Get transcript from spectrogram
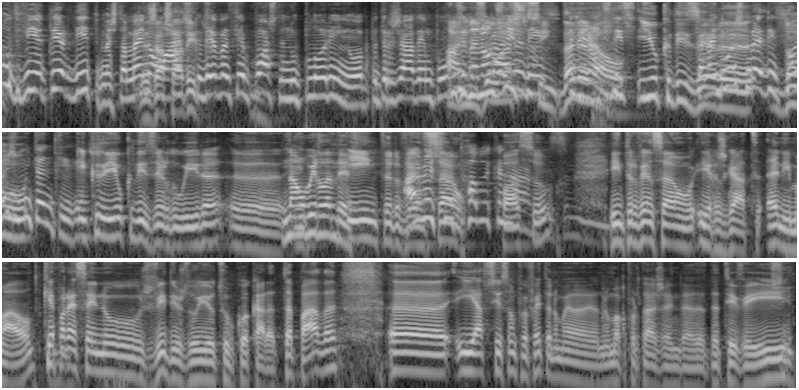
não o devia ter dito, mas também Mas não acho que dito. deva ser posta no pelourinho ou apedrejada em público. Ah, ainda não causa disse, sim. Ainda não Daniel, nos disse. e o que dizer Também duas eh, tradições do- muito antigas. E, que- e o que dizer do IRA? eh, Não o irlandês. Intervenção. Posso? Intervenção e resgate animal, que aparecem nos vídeos do YouTube com a cara tapada. eh, e a associação foi feita numa, numa reportagem da, da TVI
